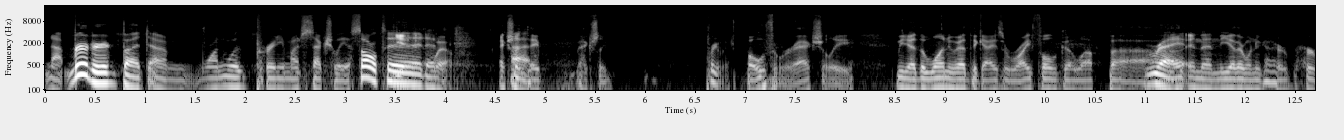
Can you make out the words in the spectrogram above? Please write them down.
not murdered, but um, one was pretty much sexually assaulted. Yeah, and- well, actually, uh, they actually pretty much both were actually. Mean, you had the one who had the guy's rifle go up, uh, Right. and then the other one who got her, her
